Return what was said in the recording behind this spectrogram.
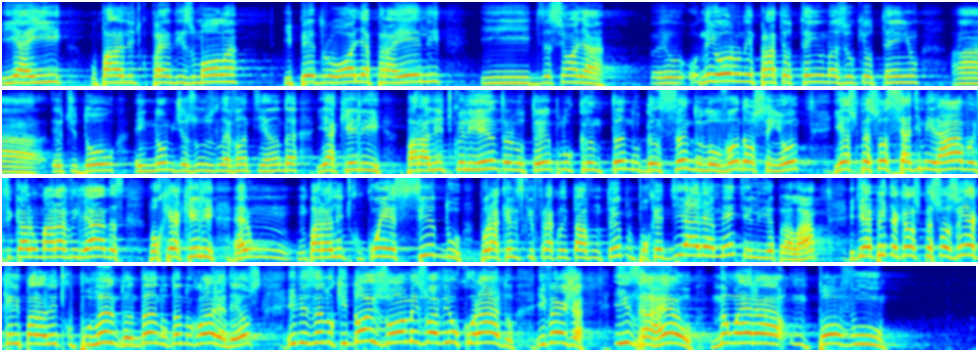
e aí o paralítico pede esmola, e Pedro olha para ele e diz assim: Olha, eu, nem ouro nem prata eu tenho, mas o que eu tenho ah, eu te dou, em nome de Jesus, levante e anda. E aquele paralítico, ele entra no templo cantando, dançando, louvando ao Senhor. E as pessoas se admiravam e ficaram maravilhadas, porque aquele era um, um paralítico conhecido por aqueles que frequentavam o templo, porque diariamente ele ia para lá. E de repente aquelas pessoas veem aquele paralítico pulando, andando, dando glória a Deus, e dizendo que dois homens o haviam curado. E veja, Israel não era um povo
